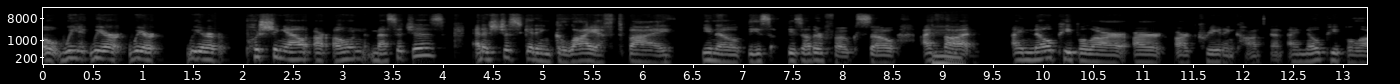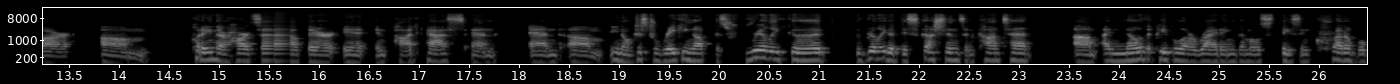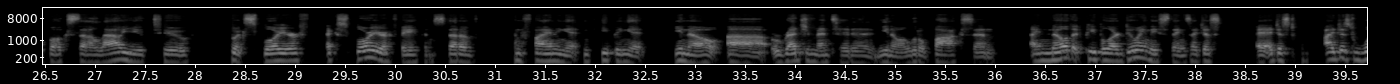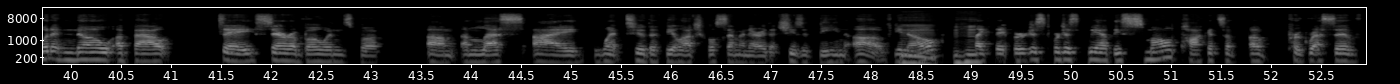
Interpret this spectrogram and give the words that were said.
oh we we are we are we are pushing out our own messages and it's just getting goliathed by you know these these other folks. So i Mm. thought i know people are are are creating content. I know people are um putting their hearts out there in, in podcasts and and um you know just raking up this really good really good discussions and content. Um, i know that people are writing the most these incredible books that allow you to to explore your explore your faith instead of confining it and keeping it you know uh regimented in you know a little box and i know that people are doing these things i just I just I just wouldn't know about say Sarah Bowen's book um, unless I went to the theological seminary that she's a dean of. You know, Mhm. like they, we're just we're just we have these small pockets of of progressive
